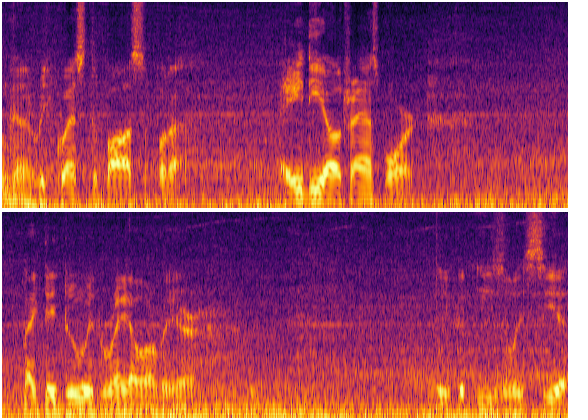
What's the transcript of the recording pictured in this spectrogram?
I'm gonna request the boss to put a ADL transport like they do with rail over here. You could easily see it.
